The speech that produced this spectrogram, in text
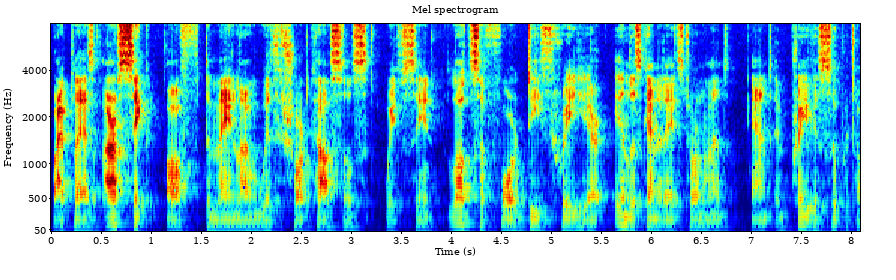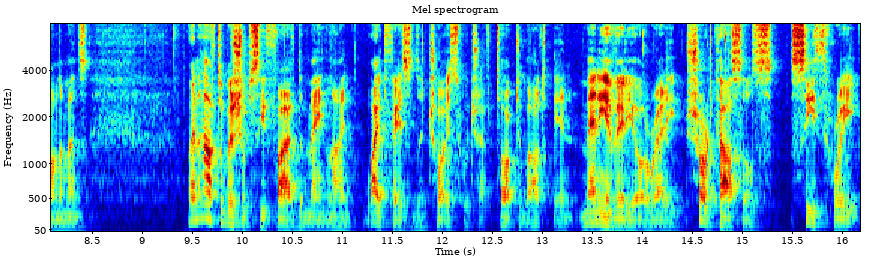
White players are sick of the main line with short castles. We've seen lots of 4 d3 here in this candidates tournament and in previous super tournaments. When after bishop c5 the main line, white faces the choice which I've talked about in many a video already, short castles, c3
